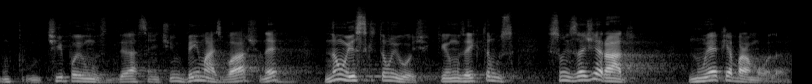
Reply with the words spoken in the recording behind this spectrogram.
um, tipo aí uns 10 centímetros, bem mais baixo, né? Não esses que estão aí hoje. Tem uns aí que, tão, que são exagerados. Não é quebra-mola.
